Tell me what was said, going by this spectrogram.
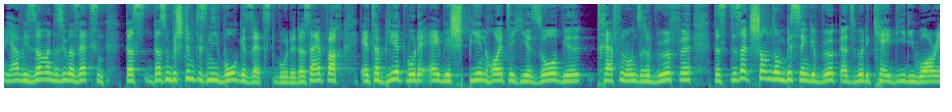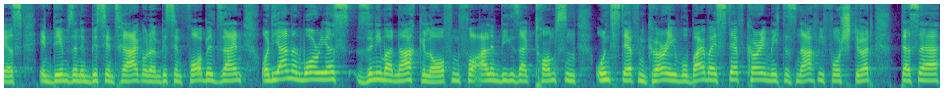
ja, wie soll man das übersetzen, dass, dass ein bestimmtes Niveau gesetzt wurde, dass einfach etabliert wurde, ey, wir spielen heute hier so, wir treffen unsere Würfe. Das, das hat schon so ein bisschen gewirkt, als würde KD die Warriors in dem Sinne ein bisschen tragen oder ein bisschen Vorbild sein. Und die anderen Warriors sind ihm halt nachgelaufen, vor allem, wie gesagt, Thompson und Stephen Curry, wobei bei Steph Curry mich das nach wie vor stört, dass er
